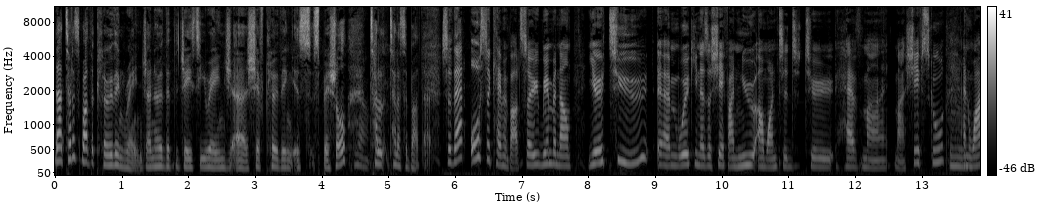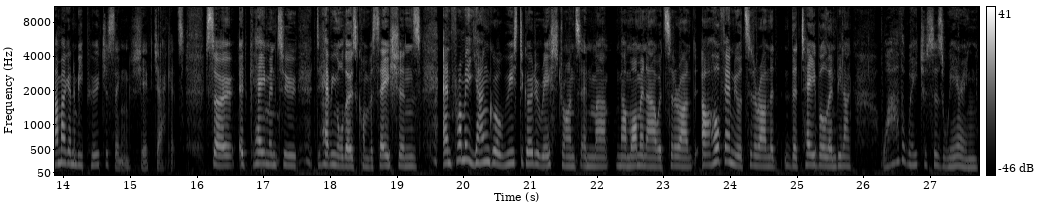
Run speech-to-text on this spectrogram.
Now, tell us about the clothing range. I know that the JC range uh, chef clothing is special. Yeah. Tell, tell us about that. So that also came about. So remember now, year two, um, working as a chef, I knew I wanted to have my, my chef school. Mm. And why am I going to be purchasing chef jackets? So it came into having all those conversations. And from a young girl, we used to go to restaurants restaurants, and my, my mom and I would sit around, our whole family would sit around the, the table and be like, why are the waitresses wearing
